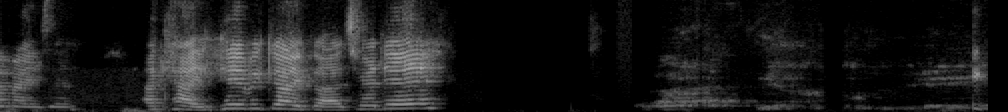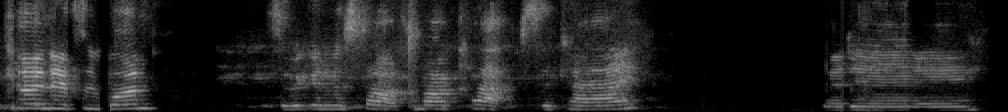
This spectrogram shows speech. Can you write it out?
Amazing. Okay, here we go, guys. Ready? Keep going, everyone. So we're going to start from our claps, okay? Ready?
